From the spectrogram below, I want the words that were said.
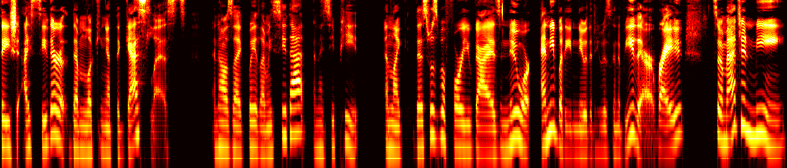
they sh- I see their them looking at the guest list. And I was like, wait, let me see that. And I see Pete. And like this was before you guys knew or anybody knew that he was going to be there, right? So imagine me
